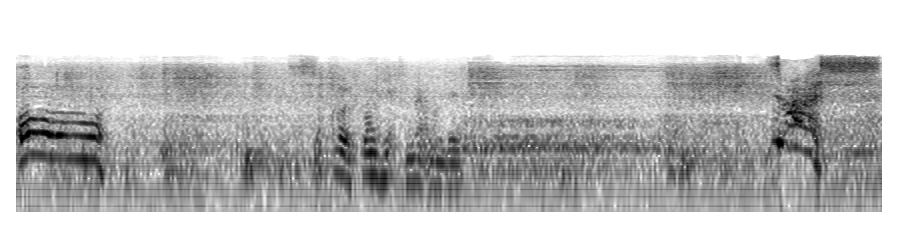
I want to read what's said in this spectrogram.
Oh! So close. One hit from that and I'm dead. Yes!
